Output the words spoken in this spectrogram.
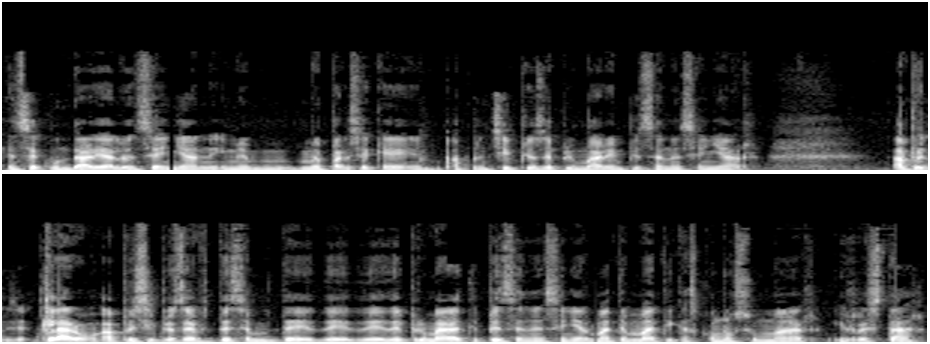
en secundaria lo enseñan y me, me parece que a principios de primaria empiezan a enseñar. claro, a principios de, de, primaria te empiezan a enseñar matemáticas, cómo sumar y restar.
